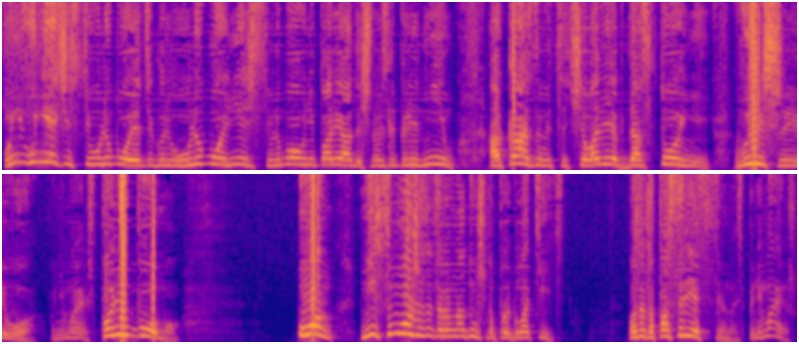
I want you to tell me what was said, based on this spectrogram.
У, у нечисти, у любой, я тебе говорю, у любой нечисти, у любого непорядочного, если перед ним оказывается человек достойней, выше его, понимаешь, по-любому, он не сможет это равнодушно проглотить. Вот эта посредственность, понимаешь?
